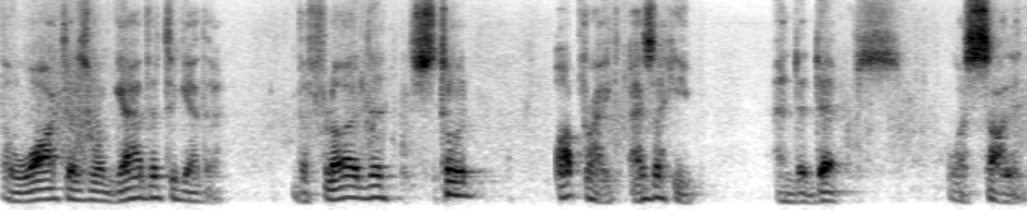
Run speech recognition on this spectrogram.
the waters were gathered together. The flood stood upright as a heap, and the depths were solid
